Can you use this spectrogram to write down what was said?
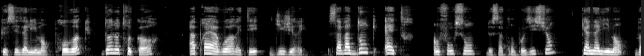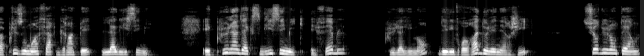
que ces aliments provoquent dans notre corps après avoir été digérés. Ça va donc être en fonction de sa composition qu'un aliment va plus ou moins faire grimper la glycémie. Et plus l'index glycémique est faible, plus l'aliment délivrera de l'énergie sur du long terme,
